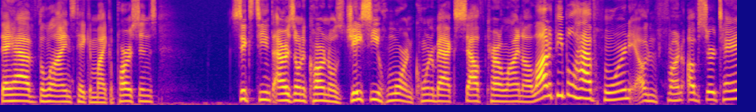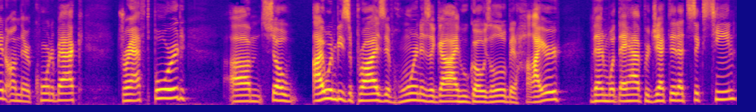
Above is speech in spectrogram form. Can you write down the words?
they have the Lions taking Micah Parsons. 16th, Arizona Cardinals, Jaycee Horn, cornerback, South Carolina. A lot of people have Horn in front of Surtain on their cornerback draft board. Um, so I wouldn't be surprised if Horn is a guy who goes a little bit higher than what they have projected at 16.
